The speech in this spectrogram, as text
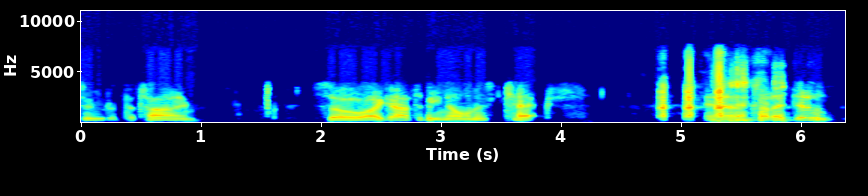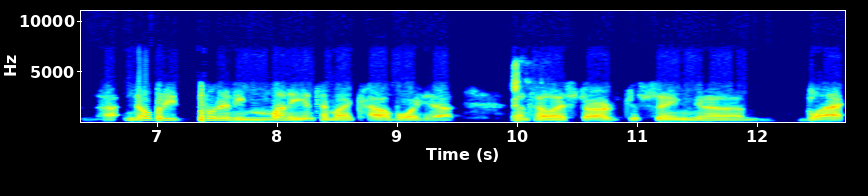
suit at the time, so I got to be known as Tex. And but I didn't. Uh, nobody put any money into my cowboy hat until I started to sing um, black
